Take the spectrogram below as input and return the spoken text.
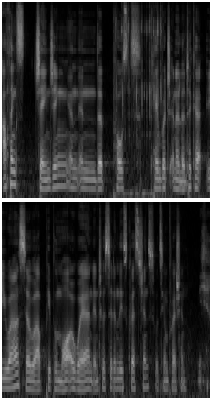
are things changing in, in the post-Cambridge Analytica era? So are people more aware and interested in these questions? What's your impression? Yeah.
